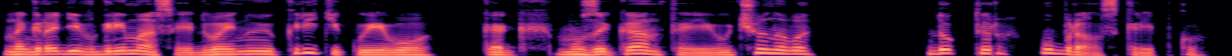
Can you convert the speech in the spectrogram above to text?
Наградив гримасой двойную критику его, как музыканта и ученого, доктор убрал скрипку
